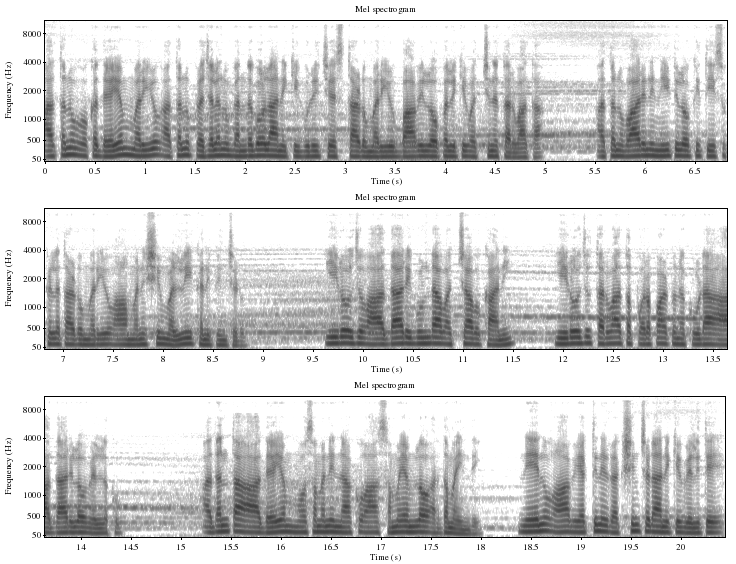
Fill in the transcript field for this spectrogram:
అతను ఒక దెయ్యం మరియు అతను ప్రజలను గందగోళానికి గురి చేస్తాడు మరియు బావి లోపలికి వచ్చిన తర్వాత అతను వారిని నీటిలోకి తీసుకెళ్తాడు మరియు ఆ మనిషి మళ్ళీ కనిపించడు. ఈరోజు ఆ దారి గుండా వచ్చావు కానీ ఈరోజు తర్వాత పొరపాటున కూడా ఆ దారిలో వెళ్ళకు. అదంతా ఆ దేయం మోసమని నాకు ఆ సమయంలో అర్థమైంది. నేను ఆ వ్యక్తిని రక్షించడానికి వెళితే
